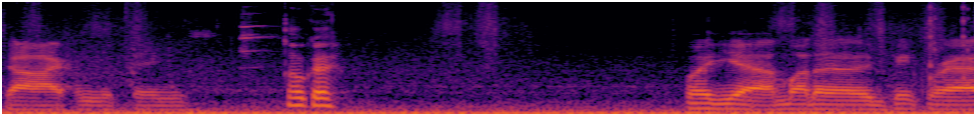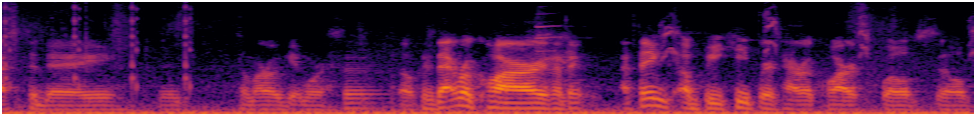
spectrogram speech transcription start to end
die from the things. Okay. But yeah, I'm about to get grass today, and tomorrow get more silk because that requires. I think I think a beekeeper's hat requires 12 silk,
